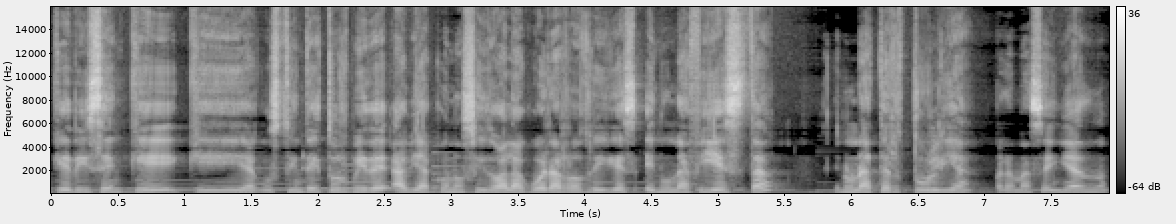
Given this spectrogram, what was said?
que dicen que, que Agustín de Iturbide había conocido a la güera Rodríguez en una fiesta, en una tertulia, para más señas, ¿no?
